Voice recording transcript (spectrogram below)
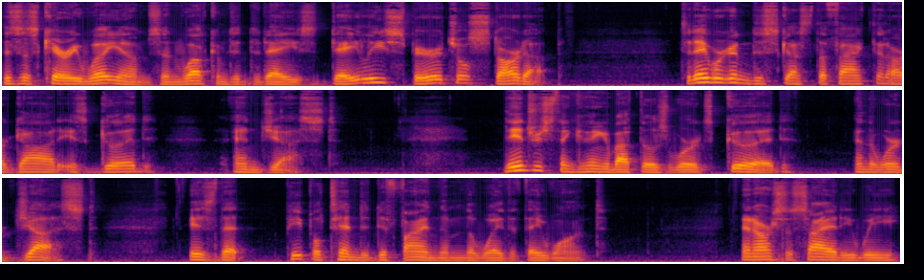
This is Kerry Williams, and welcome to today's Daily Spiritual Startup. Today we're going to discuss the fact that our God is good and just. The interesting thing about those words good and the word just is that people tend to define them the way that they want. In our society, we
